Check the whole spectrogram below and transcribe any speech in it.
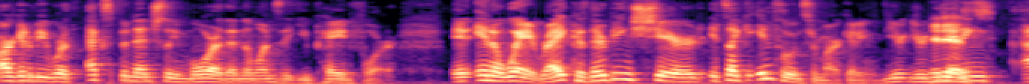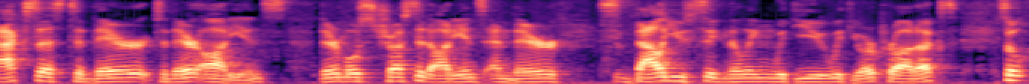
are going to be worth exponentially more than the ones that you paid for, in, in a way, right? Because they're being shared. It's like influencer marketing. You're, you're getting is. access to their to their audience, their most trusted audience, and their value signaling with you with your products. So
